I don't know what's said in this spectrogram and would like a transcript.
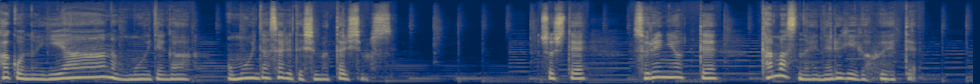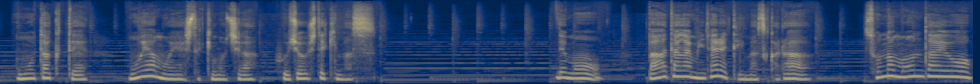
過去の嫌な思い出が思い出されてしまったりします。そしてそれによってタマスのエネルギーが増えて重たくてモヤモヤした気持ちが浮上してきます。でもバータが乱れていますからその問題を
